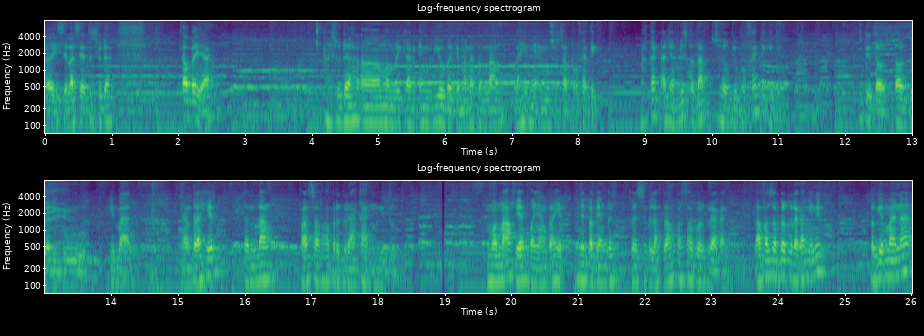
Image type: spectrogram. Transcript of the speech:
uh, istilah saya itu sudah apa ya sudah uh, memberikan embrio bagaimana tentang lahirnya ilmu sosial profetik. Bahkan ada yang menulis tentang sosiologi profetik gitu itu di tahun, tahun 2005 yang terakhir tentang falsafah pergerakan gitu. Mohon maaf ya bukan yang terakhir. Ini bab yang ke, ke 11 tentang falsafah pergerakan. Dalam falsafah pergerakan ini bagaimana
